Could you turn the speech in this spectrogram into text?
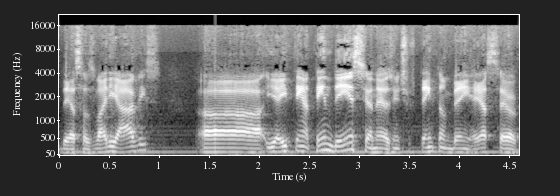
dessas variáveis, uh, e aí tem a tendência, né, a gente tem também, essa é,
